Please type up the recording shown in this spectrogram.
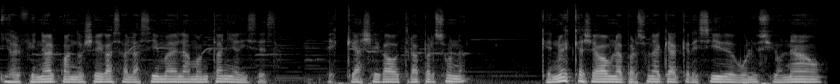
Y al final cuando llegas a la cima de la montaña dices, es que ha llegado otra persona, que no es que ha llegado una persona que ha crecido, evolucionado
